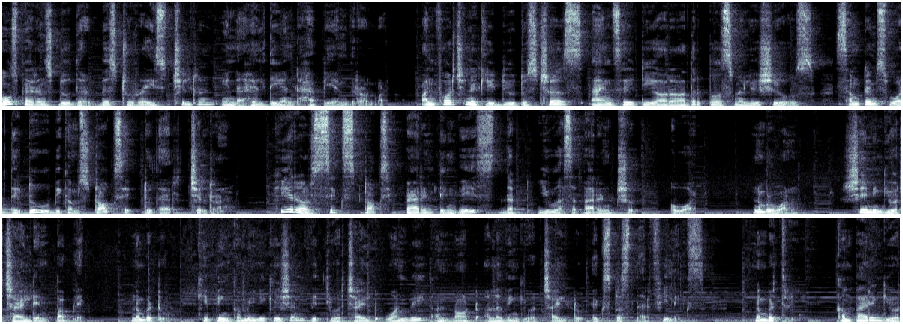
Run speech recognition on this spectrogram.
Most parents do their best to raise children in a healthy and happy environment. Unfortunately, due to stress, anxiety, or other personal issues, sometimes what they do becomes toxic to their children. Here are six toxic parenting ways that you as a parent should avoid. Number one, shaming your child in public. Number two, keeping communication with your child one way and not allowing your child to express their feelings. Number three, comparing your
